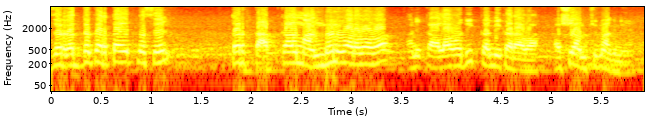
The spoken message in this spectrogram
जर रद्द करता येत नसेल तर तात्काळ मानधन वाढवावा आणि कालावधी कमी करावा अशी आमची मागणी आहे.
